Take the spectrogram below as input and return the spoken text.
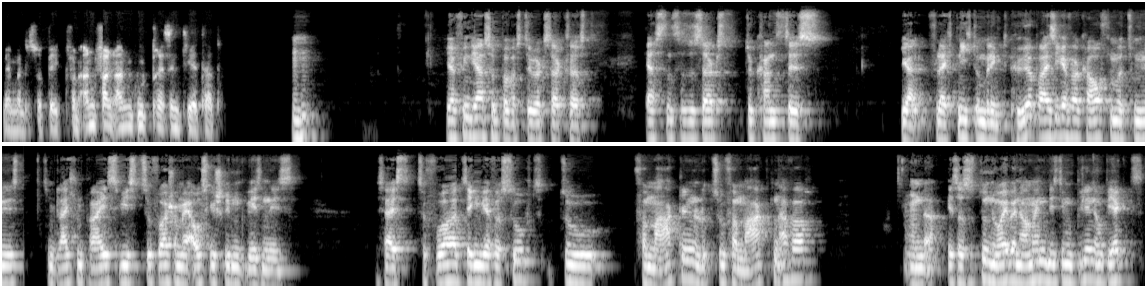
wenn man das Objekt von Anfang an gut präsentiert hat. Mhm. Ja, finde ich auch super, was du gesagt hast. Erstens, dass du sagst, du kannst es ja vielleicht nicht unbedingt höherpreisiger verkaufen, aber zumindest zum gleichen Preis, wie es zuvor schon mal ausgeschrieben gewesen ist. Das heißt, zuvor hat es irgendwer versucht zu vermarkeln oder zu vermarkten einfach. Und jetzt hast du neu übernommen, das Immobilienobjekt,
